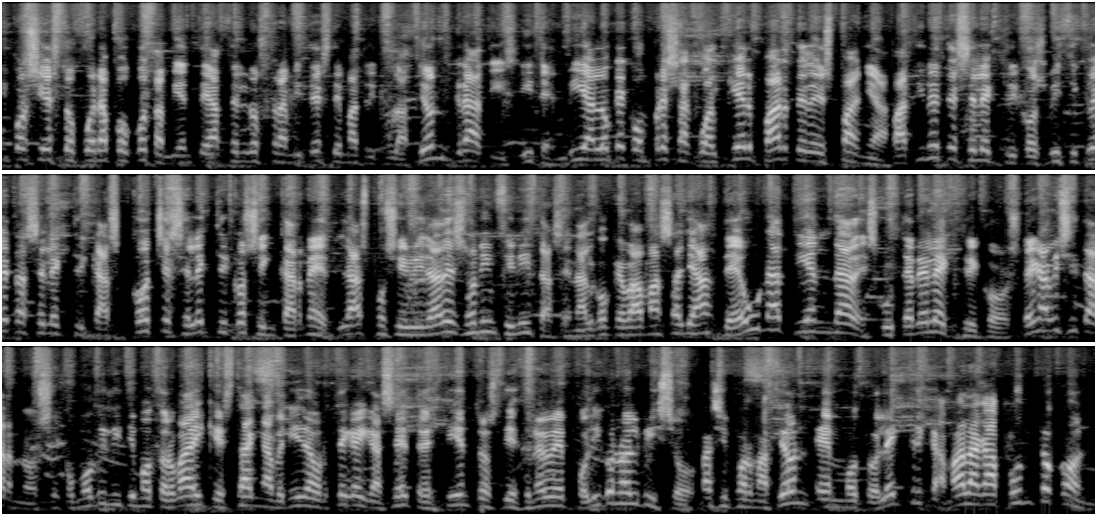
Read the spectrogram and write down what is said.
Y por si esto fuera poco, también te hacen los trámites de matriculación gratis y te envía lo que compres a cualquier parte de España. Patinetes eléctricos, bicicletas eléctricas, coches eléctricos sin carnet. Las posibilidades son infinitas en algo que va más allá de una tienda de scooter eléctricos. Ven a visitarnos. Ecomobility Motorbike está en Avenida Ortega y Gasset 319, Polígono El Viso. Más información en motoeléctricamálaga.com.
